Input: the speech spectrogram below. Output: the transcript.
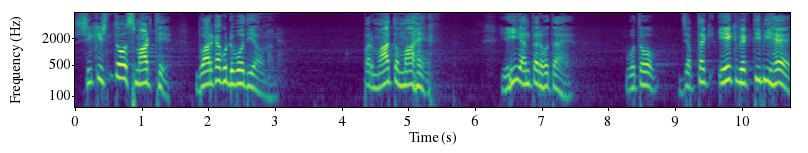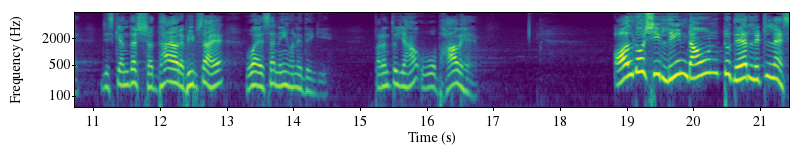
श्री कृष्ण तो स्मार्ट थे, द्वारका को डुबो दिया उन्होंने। पर माँ तो माँ है, यही अंतर होता है। वो तो जब तक एक व्यक्ति भी है, जिसके अंदर श्रद्धा है और अभिप्सा है, वो ऐसा नहीं होने देंगी। परंतु यहाँ वो भाव है। Although she lean down to their littleness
